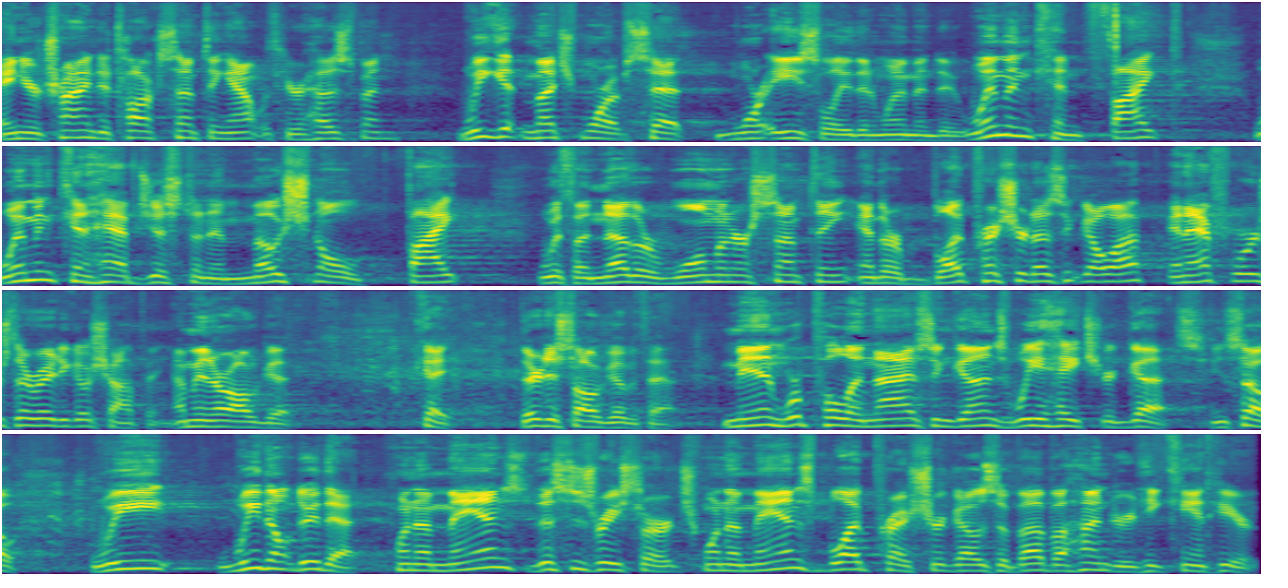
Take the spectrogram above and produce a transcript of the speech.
and you're trying to talk something out with your husband, we get much more upset more easily than women do. Women can fight, women can have just an emotional fight with another woman or something and their blood pressure doesn't go up, and afterwards they're ready to go shopping. I mean, they're all good. Okay, they're just all good with that. Men, we're pulling knives and guns, we hate your guts. And so we we don't do that. When a man's this is research, when a man's blood pressure goes above 100, he can't hear.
